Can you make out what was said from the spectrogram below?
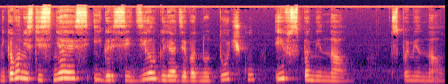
никого не стесняясь, Игорь сидел, глядя в одну точку, и вспоминал, вспоминал.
